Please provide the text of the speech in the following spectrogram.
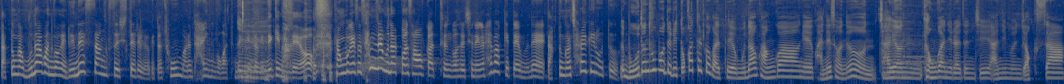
낙동강 문화관광의 르네상스 시대를 열겠다. 좋은 말은 다 있는 것 같은 느낌적인 네. 느낌인데요. 경북에서 삼대 문화권 사업 같은 것을 진행을 해봤기 때문에 낙동강 철기 로드 근데 모든 후보들이 똑같을 것 같아요. 문화 관광에 관해서는 자연 경관이라든지 아니면 역사,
